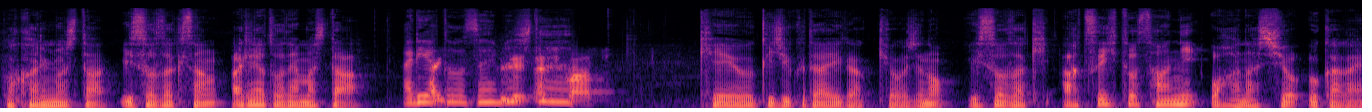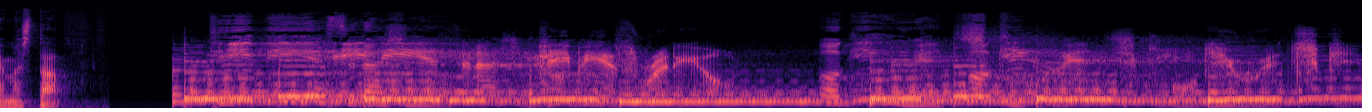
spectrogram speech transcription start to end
わかりました。磯崎さん、ありがとうございました。ありがとうございました。はい、慶応義塾大学教授の磯崎敦人さんにお話を伺いました。TBS ラジオ。TBS ラジオ。荻上チキ。荻上チキ。セッ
